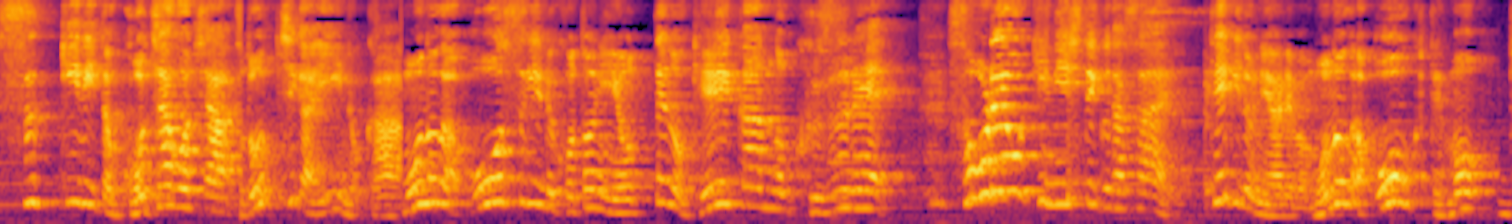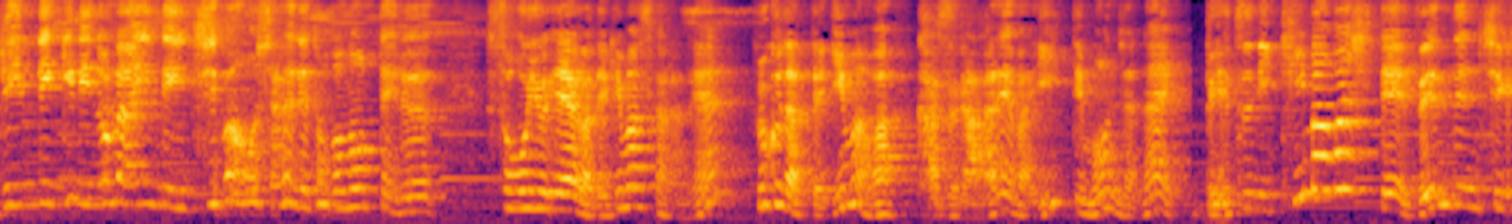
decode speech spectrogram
スッキリとごちゃごちゃ、どっちがいいのか、物が多すぎることによっての景観の崩れ、それを気にしてください。適度にあれば物が多くても、ギリギリのラインで一番おしゃれで整ってる、そういう部屋ができますからね。服だって今は数があればいいってもんじゃない。別に着回して全然違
